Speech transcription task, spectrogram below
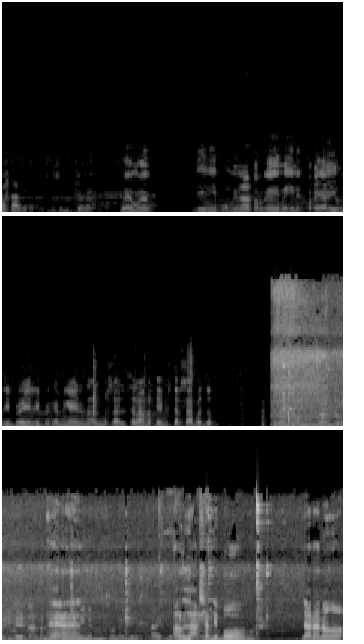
pa. Alas 12 medya na. Maya mga, hindi inipo mo yung motor. Kaya mainit pa kaya yun. Libre, libre kami ngayon ng almusal. Salamat kay Mr. Sabado. Ayan. Ang lasa ni Bong. Lan, ano?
